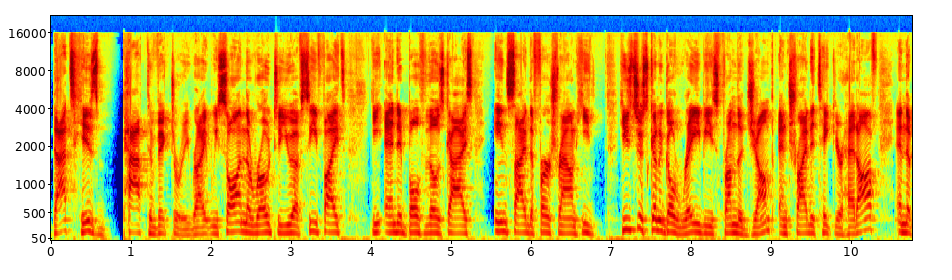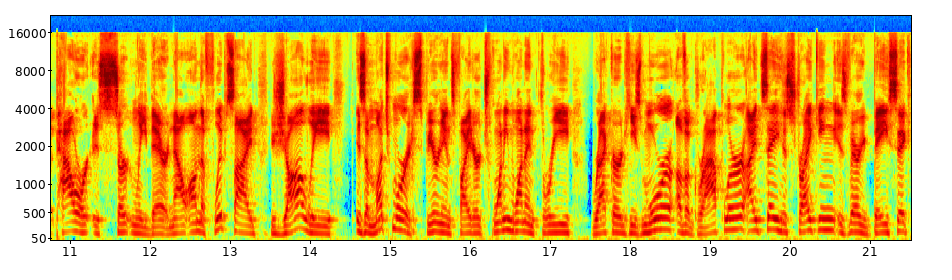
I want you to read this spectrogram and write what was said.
That's his path to victory, right? We saw in the road to UFC fights, he ended both of those guys inside the first round. He he's just going to go rabies from the jump and try to take your head off, and the power is certainly there. Now on the flip side, Jia Li is a much more experienced fighter, 21 and 3 record. He's more of a grappler, I'd say. His striking is very basic,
